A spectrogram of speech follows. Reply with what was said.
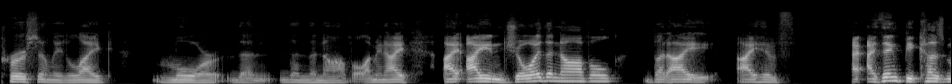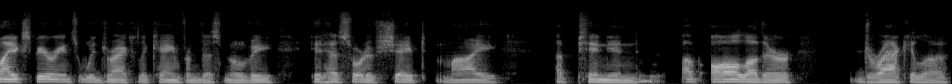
personally like more than than the novel. I mean, I I I enjoy the novel, but I I have I, I think because my experience with Dracula came from this movie, it has sort of shaped my opinion of all other Dracula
